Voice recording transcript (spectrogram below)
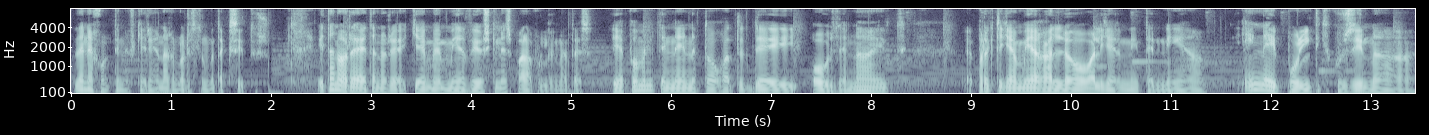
δεν έχουν την ευκαιρία να γνωριστούν μεταξύ τους. Ήταν ωραία, ήταν ωραία και με μία-δύο σκηνές πάρα πολύ δυνατές. Η επόμενη ταινία είναι το What the Day Owes the Night. Πρόκειται για μια γαλλο-αλγερινή ταινία. Είναι η πολίτικη κουζίνα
